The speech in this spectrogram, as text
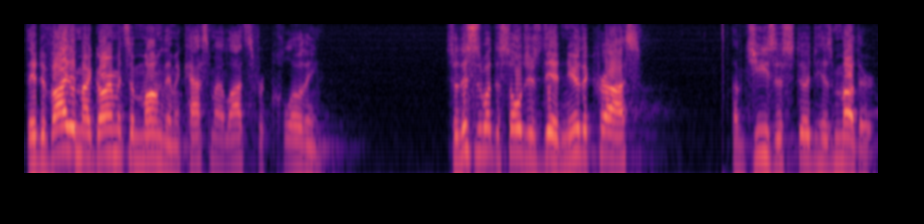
They divided my garments among them and cast my lots for clothing. So, this is what the soldiers did. Near the cross of Jesus stood his mother,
